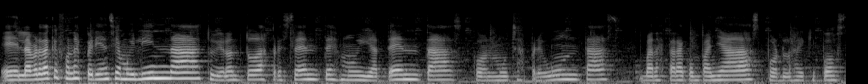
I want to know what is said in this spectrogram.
Eh, la verdad que fue una experiencia muy linda, estuvieron todas presentes, muy atentas, con muchas preguntas. Van a estar acompañadas por los equipos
